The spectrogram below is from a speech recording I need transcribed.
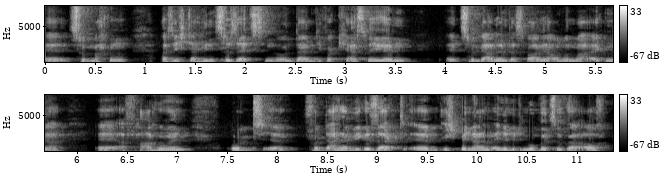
äh, zu machen, also sich da hinzusetzen und dann die Verkehrsregeln äh, zu lernen, das waren ja auch nochmal eigene äh, Erfahrungen. Und äh, von daher, wie gesagt, äh, ich bin dann am Ende mit dem Moped sogar auch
